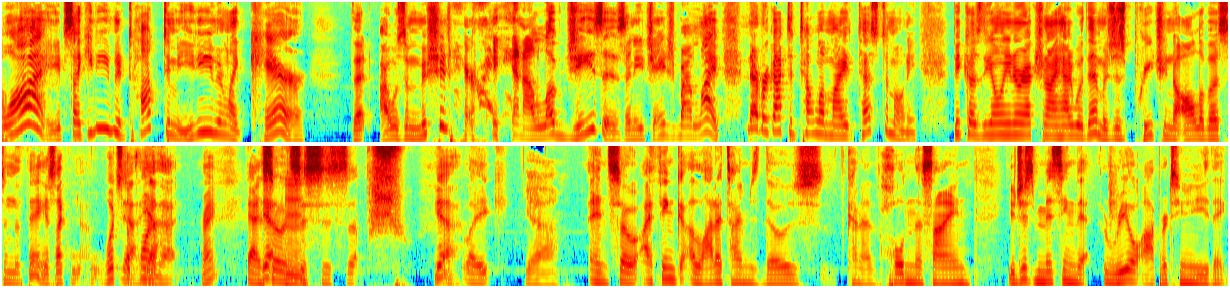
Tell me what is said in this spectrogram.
like why? It's like you didn't even talk to me. You didn't even like care that I was a missionary and I love Jesus and he changed my life. Never got to tell him my testimony because the only interaction I had with him was just preaching to all of us in the thing. It's like, w what's the Yeah, point of that, right? Yeah. and So Hmm. it's just this, uh, Yeah, like Yeah. And so I think a lot of times those kind of holding the sign, you're just missing the real opportunity that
